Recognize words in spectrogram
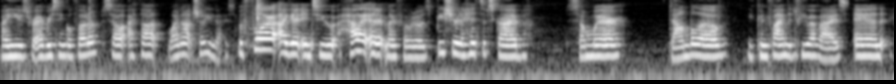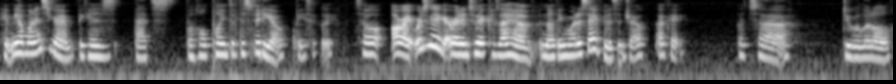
I use for every single photo, so I thought why not show you guys. Before I get into how I edit my photos, be sure to hit subscribe somewhere down below. You can find it if you have eyes. And hit me up on Instagram because that's the whole point of this video, basically. So, alright, we're just gonna get right into it because I have nothing more to say for this intro. Okay, let's uh, do a little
